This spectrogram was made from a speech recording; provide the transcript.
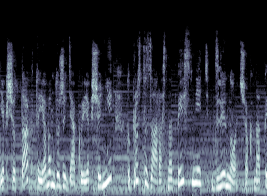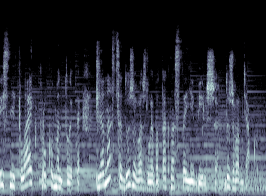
Якщо так, то я вам дуже дякую. Якщо ні, то просто зараз натисніть дзвіночок, натисніть лайк, прокоментуйте. Для нас це дуже важливо. Так нас стає більше. Дуже вам дякую.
